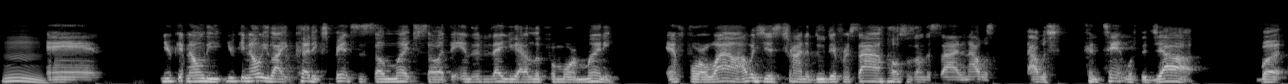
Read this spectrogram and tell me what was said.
Hmm. and you can only you can only like cut expenses so much. So at the end of the day, you got to look for more money. And for a while, I was just trying to do different side hustles on the side, and I was I was content with the job. But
